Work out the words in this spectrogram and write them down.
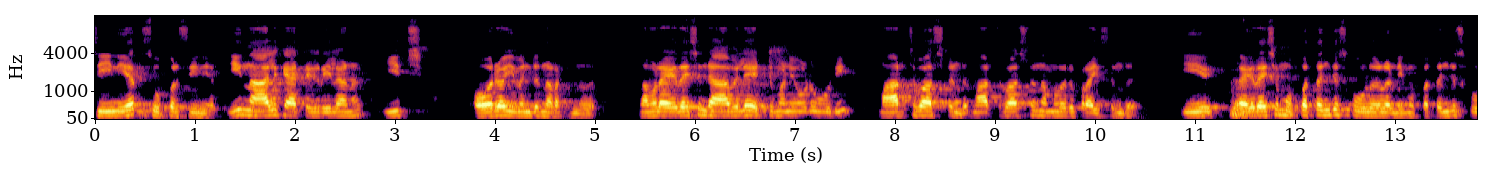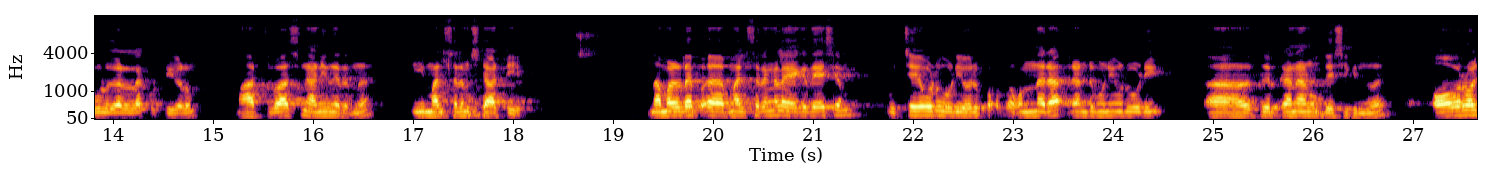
senior super senior. ഈ നാല് കാറ്റഗറിയിലാണ് ഈച്ച് ഓരോ ഇവന്റും നടക്കുന്നത്. നമ്മൾ ഏകദേശം രാവിലെ എട്ട് മണിയോടുകൂടി മാർച്ച് പാസ്റ്റ് ഉണ്ട്. മാർച്ച് പാസ്റ്റിന് നമ്മളൊരു പ്രൈസ് ഉണ്ട്. ഈ ഏകദേശം മുപ്പത്തഞ്ച് സ്കൂളുകളുണ്ട്. ഈ മുപ്പത്തഞ്ച് സ്കൂളുകളിലെ കുട്ടികളും മാർച്ച് പാസ്റ്റിന് അണിനിരന്ന് ഈ മത്സരം സ്റ്റാർട്ട് ചെയ്യും. നമ്മളുടെ മത്സരങ്ങൾ ഏകദേശം ഉച്ചയോടുകൂടി ഒരു ഒന്നര രണ്ട് മണിയോടുകൂടി തീർക്കാനാണ് ഉദ്ദേശിക്കുന്നത്. Overall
